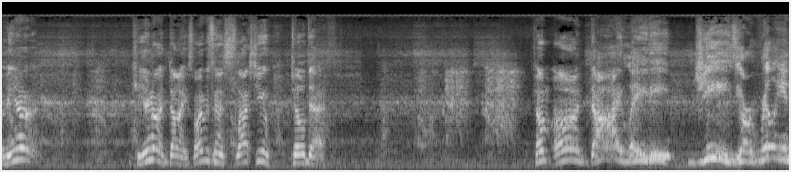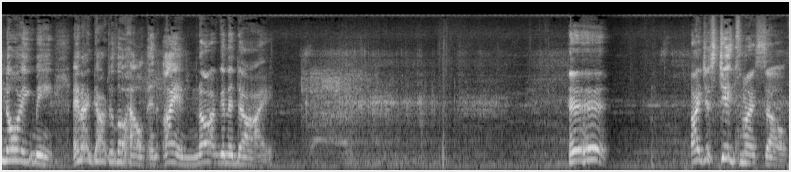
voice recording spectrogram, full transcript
Okay, you're not. Okay, you're not dying, so I'm just gonna slash you till death. Come on, die, lady! Jeez, you're really annoying me! And I'm down to low health, and I am not gonna die. I just jinxed myself.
